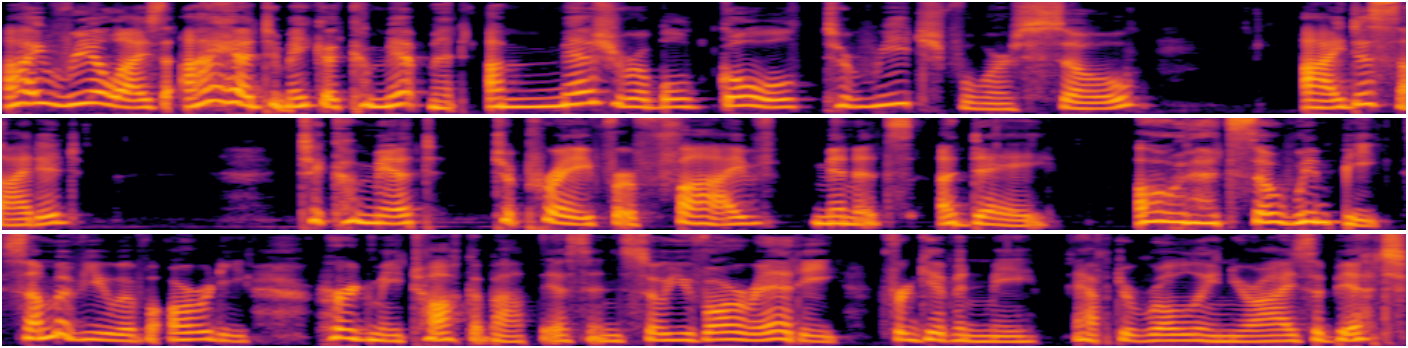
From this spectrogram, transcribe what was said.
I realized I had to make a commitment, a measurable goal to reach for. So I decided to commit to pray for five minutes a day. Oh, that's so wimpy. Some of you have already heard me talk about this, and so you've already forgiven me after rolling your eyes a bit.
